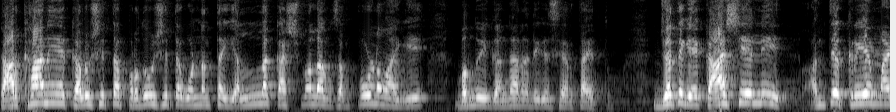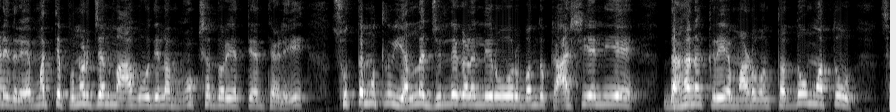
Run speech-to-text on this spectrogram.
ಕಾರ್ಖಾನೆಯ ಕಲುಷಿತ ಪ್ರದೂಷಿತಗೊಂಡಂಥ ಎಲ್ಲ ಕಶ್ಮಲ ಸಂಪೂರ್ಣವಾಗಿ ಬಂದು ಈ ಗಂಗಾ ನದಿಗೆ ಸೇರ್ತಾ ಇತ್ತು. ಜೊತೆಗೆ ಕಾಶಿಯಲ್ಲಿ ಅಂತ್ಯಕ್ರಿಯೆ ಮಾಡಿದರೆ ಮತ್ತೆ ಪುನರ್ಜನ್ಮ ಆಗುವುದಿಲ್ಲ, ಮೋಕ್ಷ ದೊರೆಯುತ್ತೆ ಅಂತೇಳಿ ಸುತ್ತಮುತ್ತಲು ಎಲ್ಲ ಜಿಲ್ಲೆಗಳಲ್ಲಿರುವವರು ಬಂದು ಕಾಶಿಯಲ್ಲಿಯೇ ದಹನ ಕ್ರಿಯೆ ಮಾಡುವಂಥದ್ದು ಮತ್ತು ಸ,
